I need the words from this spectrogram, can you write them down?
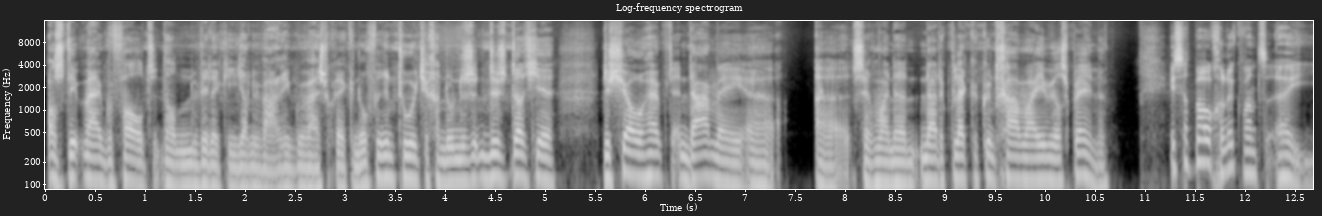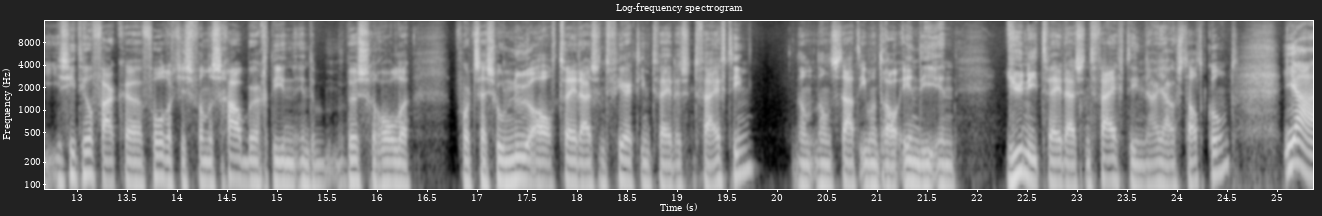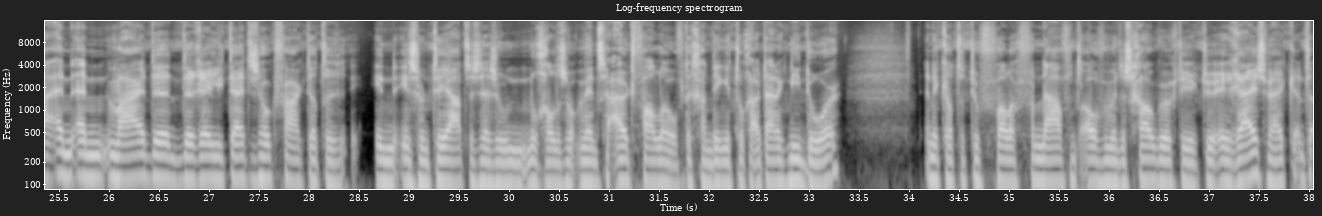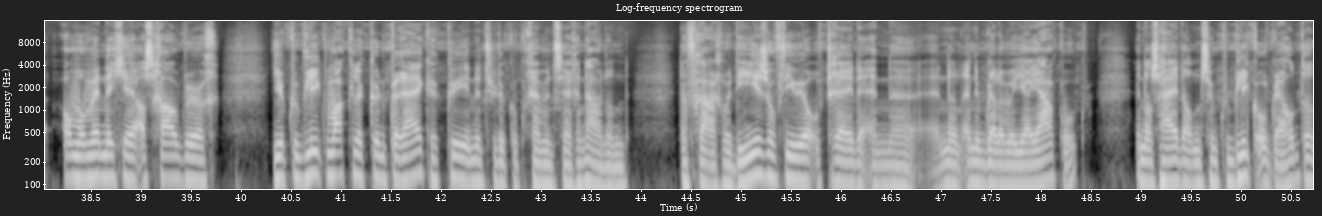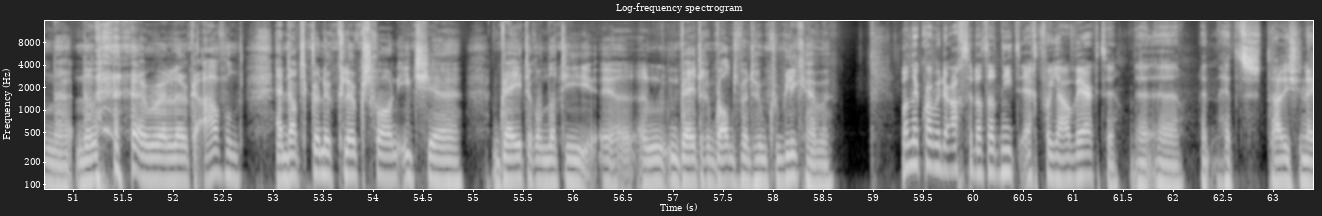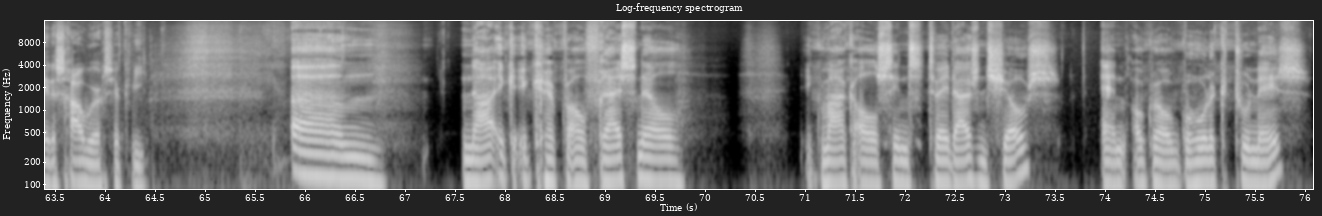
Als dit mij bevalt, dan wil ik in januari bij wijze van spreken nog weer een toertje gaan doen. Dus, dus dat je de show hebt en daarmee uh, uh, zeg maar naar, de plekken kunt gaan waar je wil spelen. Is dat mogelijk? Want uh, je ziet heel vaak foldertjes van de Schouwburg die in, in de bus rollen voor het seizoen nu al 2014, 2015. Dan, dan staat iemand er al in die in juni 2015 naar jouw stad komt. Ja, en, en, maar de, de realiteit is ook vaak dat er in, in zo'n theaterseizoen nogal eens mensen uitvallen of er gaan dingen toch uiteindelijk niet door. En ik had het toevallig vanavond over met de schouwburgdirecteur in Rijswijk. op het moment dat je als schouwburg je publiek makkelijk kunt bereiken, kun je natuurlijk op een gegeven moment zeggen: Nou, dan, dan vragen we die eens of die wil optreden. En, uh, en, dan, en dan bellen we Jan Jacob. En als hij dan zijn publiek opbelt, dan, uh, dan hebben we een leuke avond. En dat kunnen clubs gewoon ietsje beter, omdat die uh, een betere band met hun publiek hebben. Wanneer kwam je erachter dat dat niet echt voor jou werkte? het, het, traditionele schouwburgcircuit? Um, nou, ik, ik heb al vrij snel. Ik maak al sinds 2000 shows. En ook wel behoorlijke tournees.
